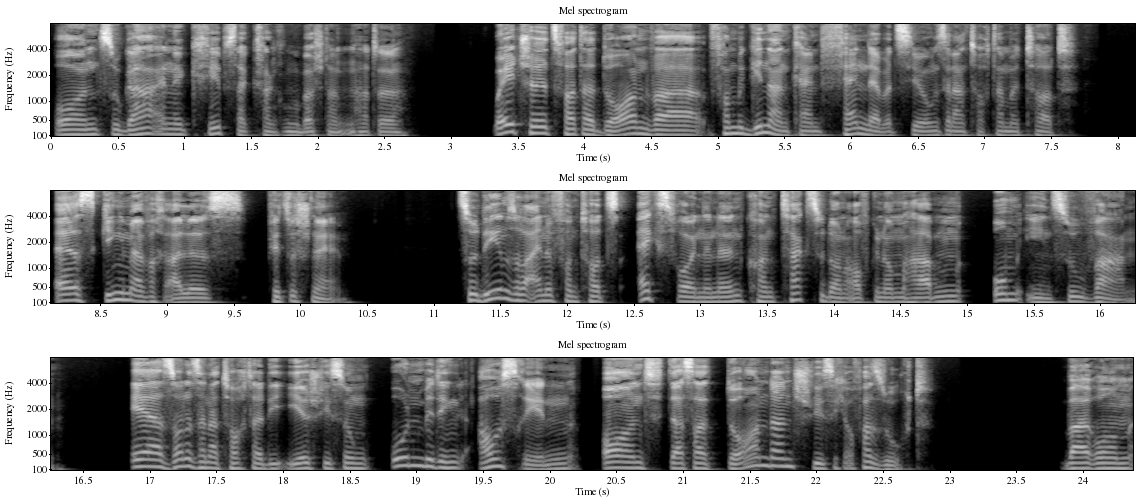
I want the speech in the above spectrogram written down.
und sogar eine Krebserkrankung überstanden hatte. Rachels Vater Dawn war von Beginn an kein Fan der Beziehung seiner Tochter mit Todd. Es ging ihm einfach alles viel zu schnell. Zudem soll eine von Todds Ex-Freundinnen Kontakt zu Dawn aufgenommen haben, um ihn zu warnen. Er solle seiner Tochter die Eheschließung unbedingt ausreden und das hat Dawn dann schließlich auch versucht. Warum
